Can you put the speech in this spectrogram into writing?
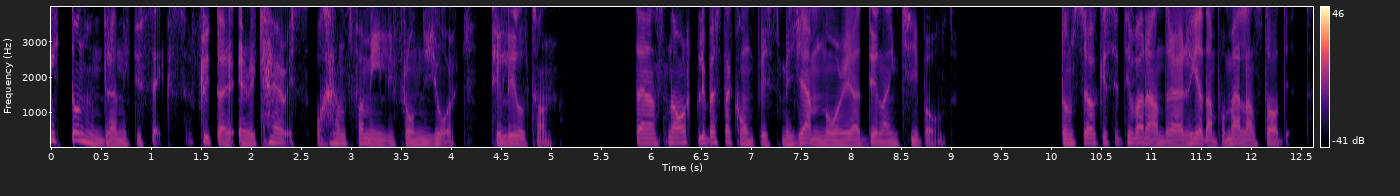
–1996 flyttar Eric Harris och hans familj från New York till Littleton där han snart blir bästa kompis med jämnåriga Dylan Keybold. De söker sig till varandra redan på mellanstadiet.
